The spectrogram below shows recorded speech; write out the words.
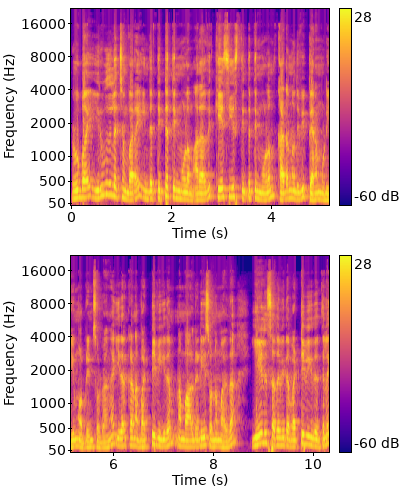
ரூபாய் இருபது லட்சம் வரை இந்த திட்டத்தின் மூலம் அதாவது கேசிஎஸ் திட்டத்தின் மூலம் கடனுதவி பெற முடியும் அப்படின்னு சொல்கிறாங்க இதற்கான வட்டி விகிதம் நம்ம ஆல்ரெடி சொன்ன மாதிரி தான் ஏழு சதவீத வட்டி விகிதத்தில்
